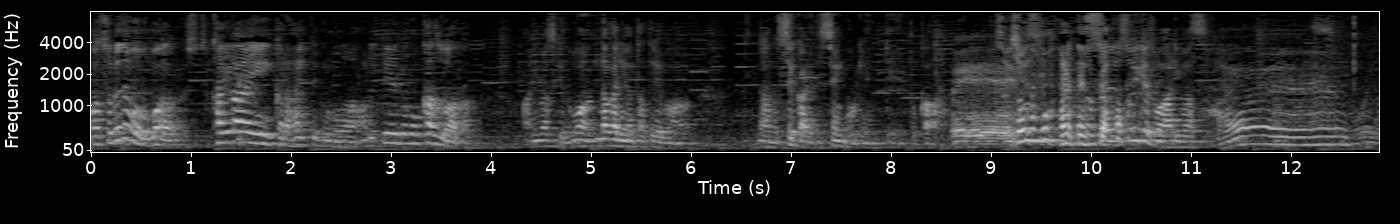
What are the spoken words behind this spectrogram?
まあ、それでも、まあ、海外から入ってくるものはある程度の数はありますけど、まあ、中には例えばあの世界で1000個限定とか、えそういうそんなもんあるんですか そういうそういうケースもあります。へすごいな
